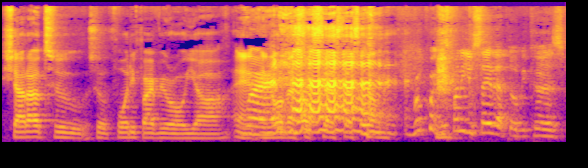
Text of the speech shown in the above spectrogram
shout out to to 45 year old y'all and, and all that success that's coming. Real quick, it's funny you say that though because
